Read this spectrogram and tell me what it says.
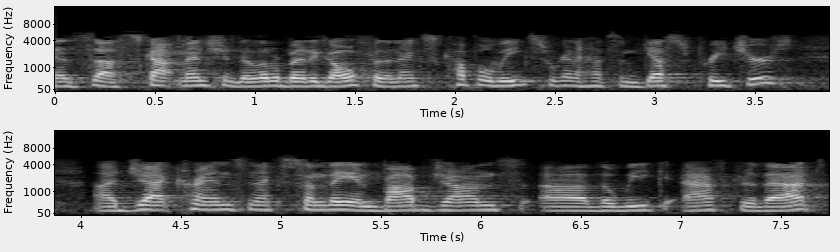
As uh, Scott mentioned a little bit ago, for the next couple of weeks, we're going to have some guest preachers. Uh, Jack Kranz next Sunday and Bob Johns uh, the week after that.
